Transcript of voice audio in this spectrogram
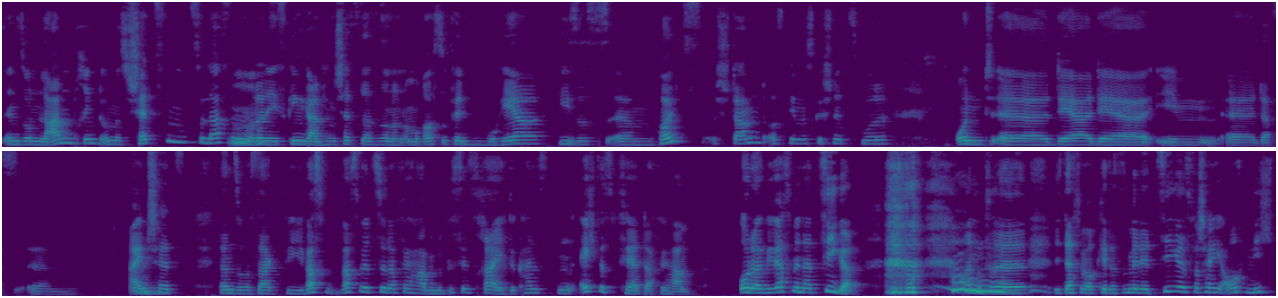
in so einem Laden bringt, um es schätzen zu lassen. Mhm. Oder nee, es ging gar nicht um schätzen lassen, sondern um rauszufinden, woher dieses ähm, Holz stammt, aus dem es geschnitzt wurde. Und äh, der, der ihm äh, das ähm, einschätzt, mhm. dann sowas sagt wie, was, was willst du dafür haben? Du bist jetzt reich, du kannst ein echtes Pferd dafür haben. Oder wie wär's mit einer Ziege? und äh, ich dachte mir, okay, das mit der Ziege ist wahrscheinlich auch nicht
